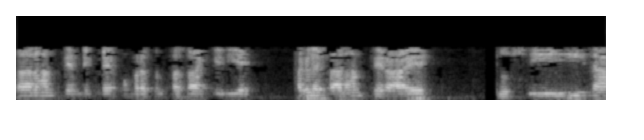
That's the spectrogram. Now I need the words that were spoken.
سال ہم پھر نکلے عمرت الفضا کے لیے، اگلے سال ہم پھر آئے نسیلہ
